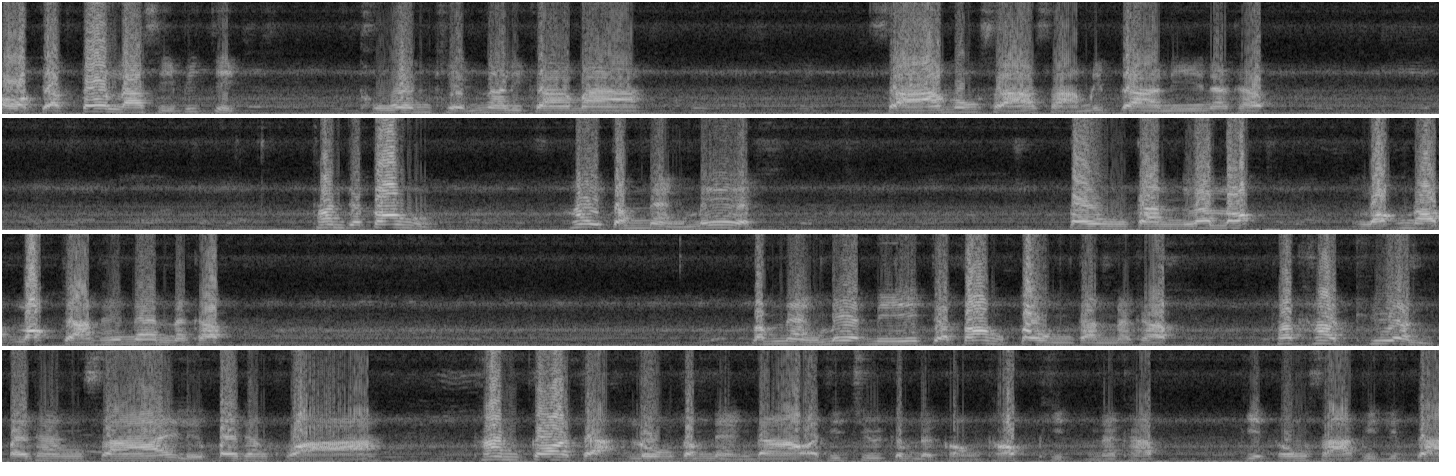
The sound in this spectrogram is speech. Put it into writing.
ออกจากต้นราศีพิจิก ทวนเข็มนาฬิกามา3องศา3ลิบดานี้นะครับ ท่านจะต้องให้ตำแหน่งเมษตรงกันและล็อกล็อกน็อตล็อกจานให้แน่นนะครับ ตำแหน่งเมษนี้จะต้องตรงกันนะครับ ถ้าคาดเคลื่อนไปทางซ้ายหรือไปทางขวา ท่านก็จะลงตำแหน่งดาวอาทิตย์ชีวิตกำเนิดของท็อปผิดนะครับ ผิดองศาผิดลิบดา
